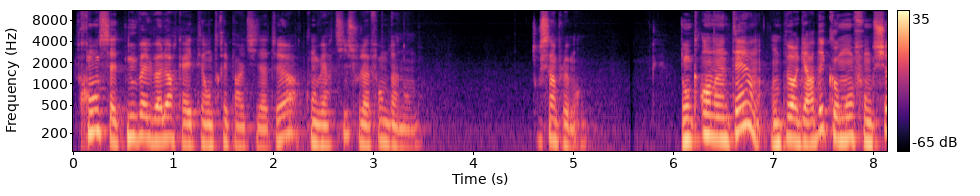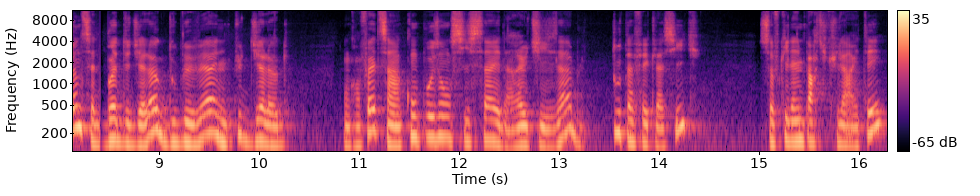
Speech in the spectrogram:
prend cette nouvelle valeur qui a été entrée par l'utilisateur, convertie sous la forme d'un nombre. Tout simplement. Donc en interne, on peut regarder comment fonctionne cette boîte de dialogue WA input dialogue. Donc en fait, c'est un composant Seaside réutilisable, tout à fait classique, sauf qu'il a une particularité,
